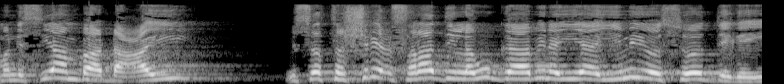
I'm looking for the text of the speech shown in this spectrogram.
ma nisyaan baa dhacay mise tashriic salaaddii lagu gaabinayaa yimi oo soo degay?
